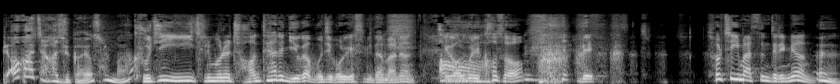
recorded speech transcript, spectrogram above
뼈가 작아질까요, 설마? 굳이 이 질문을 저한테 하는 이유가 뭔지 모르겠습니다만은 제가 아. 얼굴이 커서 근데 솔직히 말씀드리면 네.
